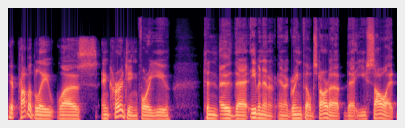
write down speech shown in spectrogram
It probably was encouraging for you to know that even in a, in a greenfield startup that you saw it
